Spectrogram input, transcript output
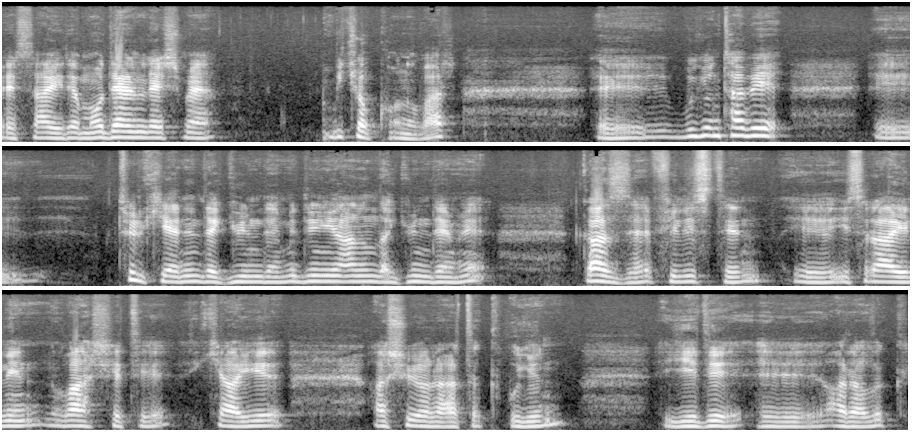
vesaire modernleşme birçok konu var. E, bugün tabi e, Türkiye'nin de gündemi, dünyanın da gündemi Gazze, Filistin, e, İsrail'in vahşeti ayı aşıyor artık bugün. 7 e, Aralık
